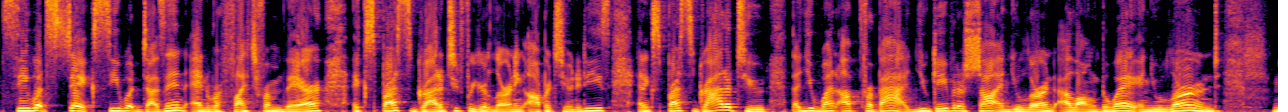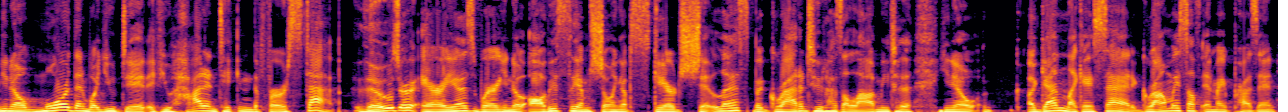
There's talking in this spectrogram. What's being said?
See what sticks, see what doesn't, and reflect from there. Express gratitude for your learning opportunities and express gratitude that you went up for bat. You gave it a shot and you learned along the way and you learned, you know, more than what you did if you hadn't taken the first step. Those are areas where, you know, obviously I'm showing up scared shitless, but gratitude has allowed me to, you know, again, like I said, ground myself in my present,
